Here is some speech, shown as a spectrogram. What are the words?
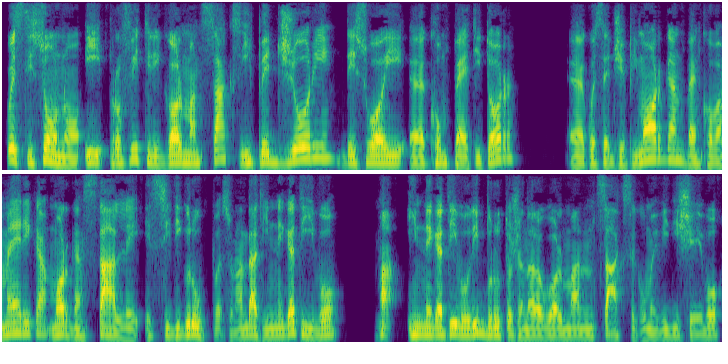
questi sono i profitti di Goldman Sachs, i peggiori dei suoi eh, competitor. Eh, questo è JP Morgan, Bank of America, Morgan Stanley e Citigroup sono andati in negativo ma in negativo di brutto c'è andato Goldman Sachs, come vi dicevo,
